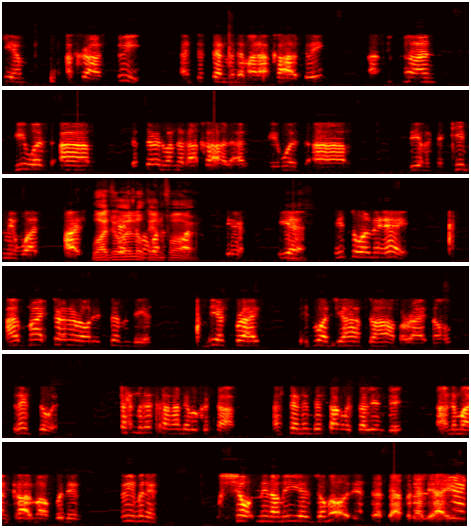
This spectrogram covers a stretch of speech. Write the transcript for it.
came across three, and to send me them on a call three, Uh, and he was um, the third one that I called, and he was um, be able to give me what I What you were to looking for. Yeah, yeah. He told me, hey, I might turn around in seven days. This price is what you have to offer right now. Let's do it. Send me the song and then we could talk. I sent him the song, Mr. Lindsay, and the man called me up within three minutes. Shouting in my ears, oh, this is definitely a hit.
